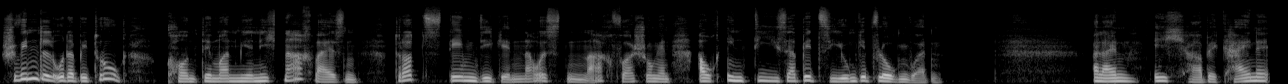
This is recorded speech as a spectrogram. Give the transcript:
Schwindel oder Betrug konnte man mir nicht nachweisen, trotzdem die genauesten Nachforschungen auch in dieser Beziehung gepflogen wurden. Allein ich habe keine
